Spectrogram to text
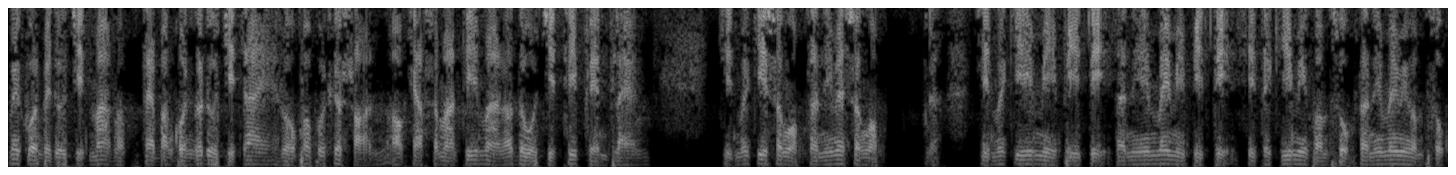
ไม่ควรไปดูจิตมากหรอกแต่บางคนก็ดูจิตได้หลวงพ่อพุธก็สอนออกจากสมาธิมาแล้วดูจิตที่เปลี่ยนแปลง จิตเมื่อกี้สงบตอนนี้ไม่สงบนะจิตเมื่อกี้มีปีติ ตอนนี้ไม่มีปีติ จิตเมื่อกี้มีความสุข ตอนนี้ไม่มีความสุข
